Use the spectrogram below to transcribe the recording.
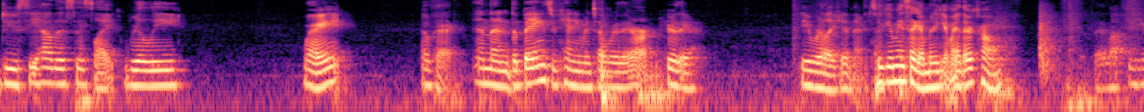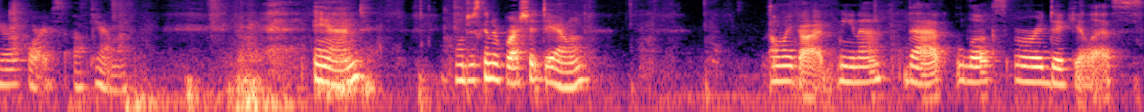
do you see how this is like really, right? Okay, and then the bangs, you can't even tell where they are. Here they are. They were like in there. So give me a second, I'm gonna get my other comb. I left it here, of course, off camera. And we're just gonna brush it down. Oh my God, Nina, that looks ridiculous.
